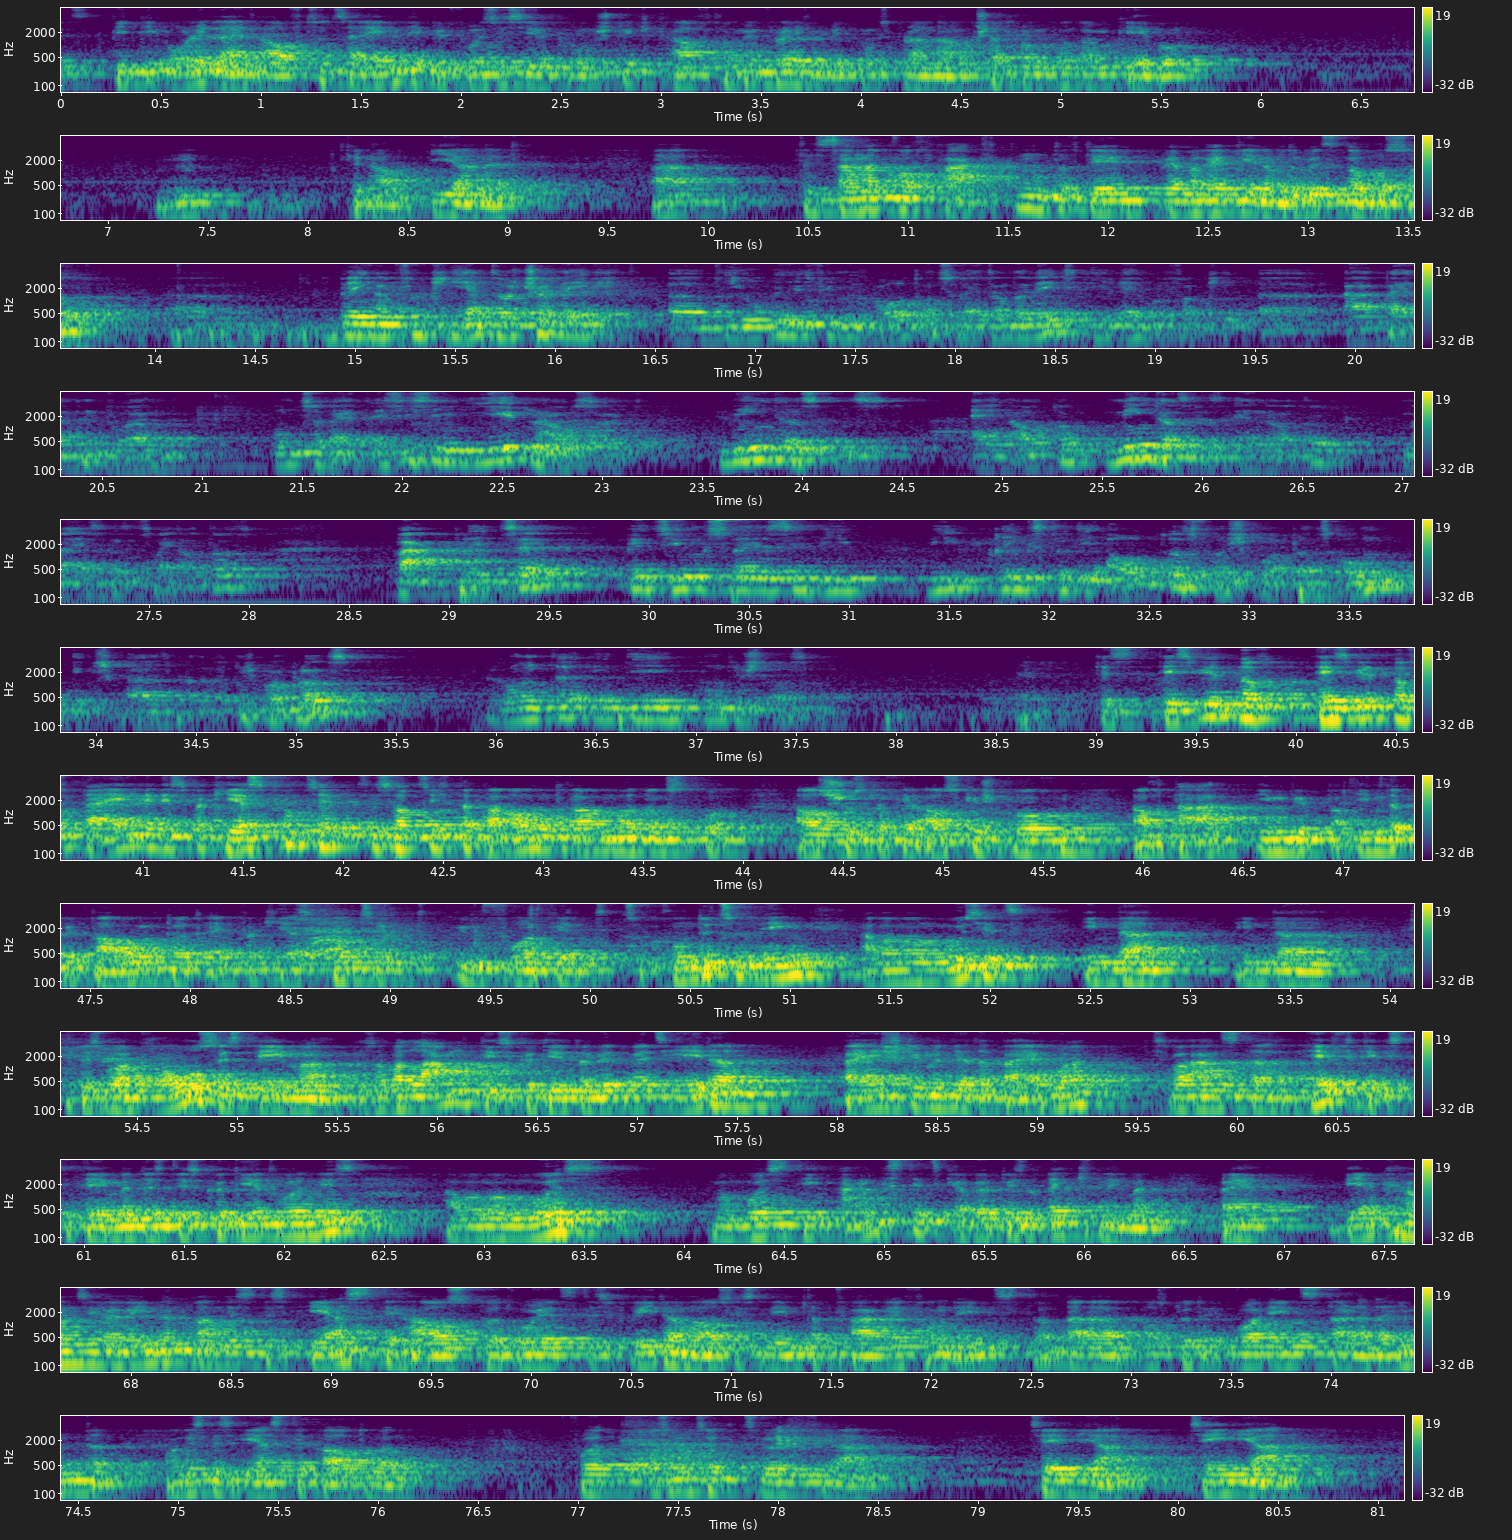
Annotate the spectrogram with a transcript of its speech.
Jetzt bitte ich alle Leute aufzuzeigen, die bevor sie sich ein Grundstück gekauft haben, den Flächenwidmungsplan angeschaut haben von der Umgebung. Mhm. Genau, ich auch nicht. Äh, das sind einfach Fakten und auf die werden wir reagieren, aber du willst noch was sagen. Ähm, wegen Verkehr, du hast schon recht, äh, die Jugend ist viel mit dem Rad und so weiter unterwegs, die äh, arbeiten fahren und so weiter. Es ist in jedem Haushalt mindestens ein Auto, mindestens ein Auto, meistens zwei Autos, Parkplätze, beziehungsweise wie, wie bringst du die Autos vom Sportplatz um, Sportplatz, runter in die Bundesstraße. Das, das, wird noch, das wird noch Teil eines Verkehrskonzepts, das hat sich der Bau- und Raumordnungsausschuss dafür ausgesprochen, auch da in, in der Bebauung dort ein Verkehrskonzept im Vorfeld zugrunde zu legen, aber man muss jetzt in der, in der das war ein großes Thema, das aber lang diskutiert, da wird mir jetzt jeder beistimmen, der dabei war. Das war eines der heftigsten Themen, das diskutiert worden ist, aber man muss, man muss die Angst jetzt, glaube ich, ein bisschen wegnehmen, weil wer kann sich erinnern, wann das das erste Haus dort, wo jetzt das Friederhaus ist, neben der Pfarre von Enstal, äh, was dort, war Enstaler dahinter, wann ist das erste gebaut worden? Vor, was haben wir gesagt, zwölf Jahren, zehn Jahren, zehn Jahren.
